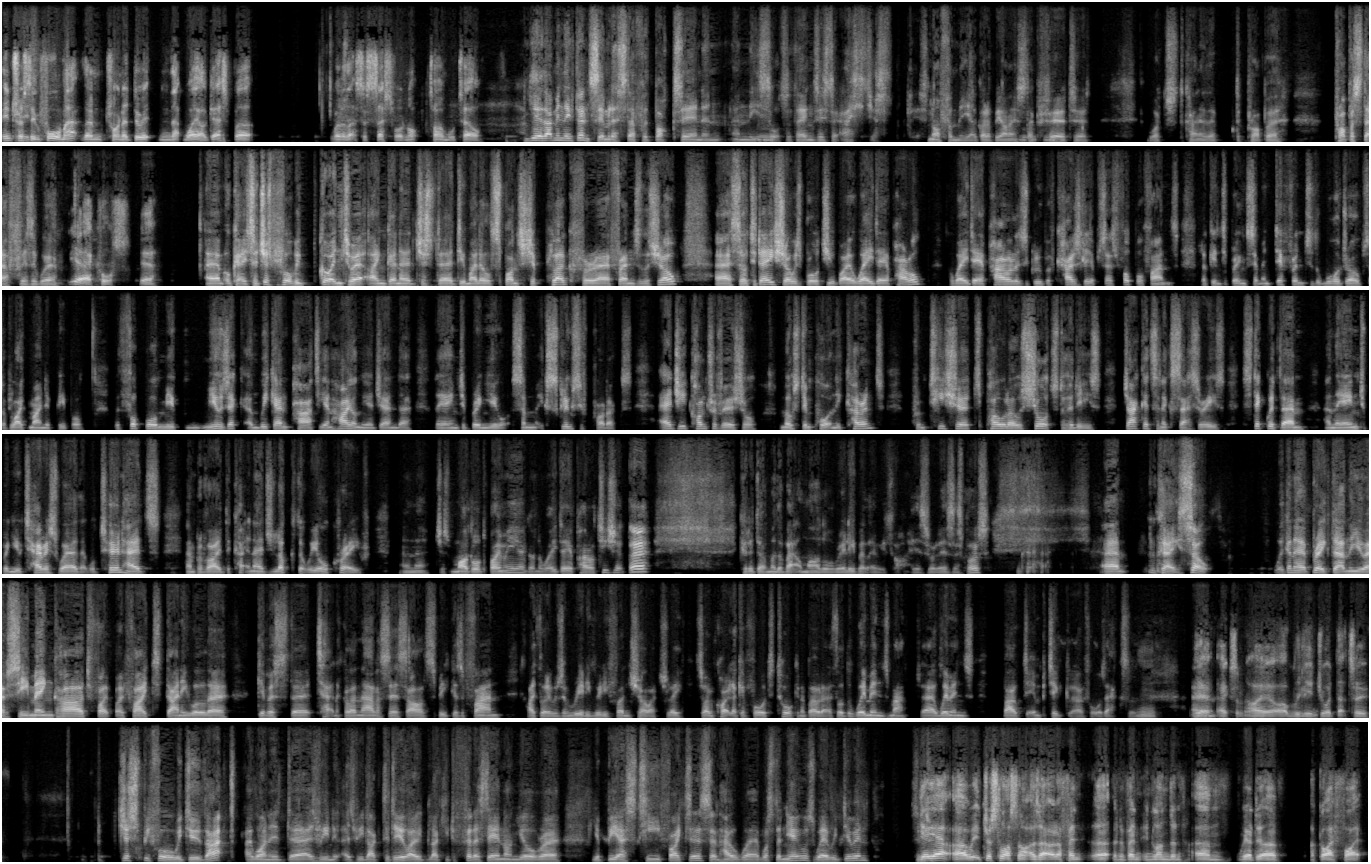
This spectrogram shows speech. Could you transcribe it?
interesting format. Them trying to do it in that way, I guess. But whether that's successful or not, time will tell. yeah, I mean they've done similar stuff with boxing and and these Mm. sorts of things. It's, it's just it's not for me. I've got to be honest. I Mm, mm. prefer to watch kind of the, the proper proper stuff, as it were. Yeah, of course. Yeah. Um, okay, so just before we go into it, I'm going to just uh, do my little sponsorship plug for uh, friends of the show. Uh, so today's show is brought to you by Away Day Apparel. Away Day Apparel is a group of casually obsessed football fans looking to bring something different to the wardrobes of like minded people. With football, mu- music, and weekend partying high on the agenda, they aim to bring you some exclusive products. Edgy, controversial, most importantly, current, from t shirts, polos, shorts to hoodies, jackets, and accessories. Stick with them, and they aim to bring you terrace wear that will turn heads and provide the cutting edge look that we all crave. And uh, just modelled by me, I got an away day apparel t shirt there. Could have done with a battle model, really, but there we go. Here's what it is, I suppose. um, okay, so we're going to break down the UFC main card fight by fight. Danny will uh, give us the technical analysis. I'll speak as a fan. I thought it was a really, really fun show, actually. So I'm quite looking forward to talking about it. I thought the women's match, uh, women's bout in particular, I thought was excellent. Mm. Yeah, um, excellent. I, I really enjoyed that too. Just before we do that, I wanted, uh, as we as we like to do, I'd like you to fill us in on your uh, your BST fighters and how uh, what's the news, where we doing. yeah, yeah. Uh, just last night I was at an event, uh, an event in London. Um, we had a guy fight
